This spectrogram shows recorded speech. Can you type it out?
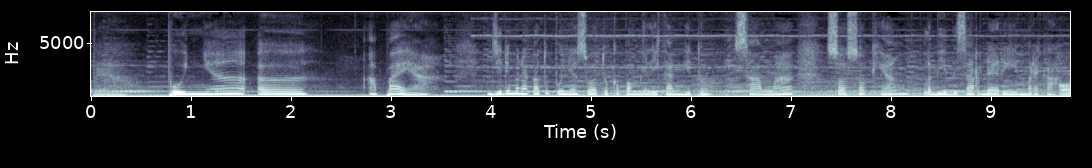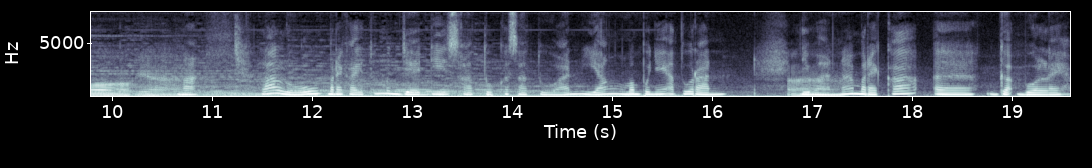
Ya. punya eh, apa ya? Jadi mereka tuh punya suatu kepemilikan gitu sama sosok yang lebih besar dari mereka. oh ya Nah, lalu mereka itu menjadi satu kesatuan yang mempunyai aturan Ah, di mana mereka eh, gak boleh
